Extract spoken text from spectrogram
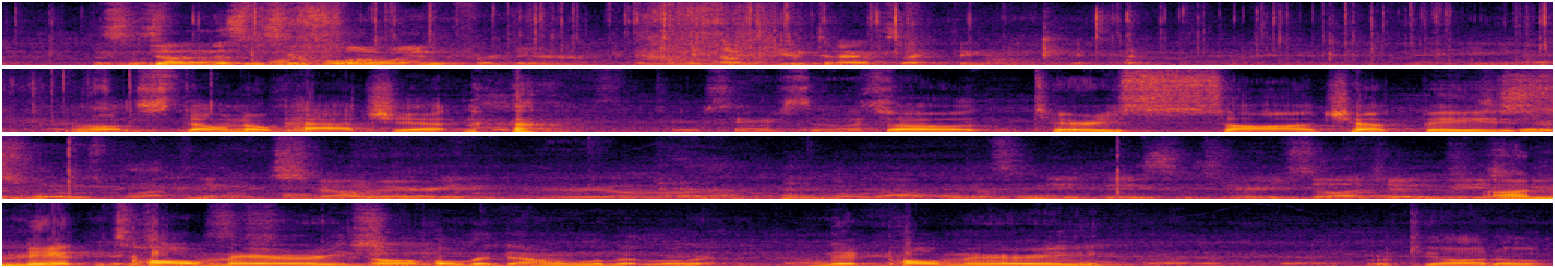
This is, done this this is low end for Derek. A few times, I think. Well, still no patch yet. so Terry Sawchuk See, there's base. one of those black and whites. Now, Mary. He doesn't need bases. He saw it at base. Uh, Nick Palmieri. Oh, hold it down a little bit lower. Nick Palmieri. Rookie auto.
